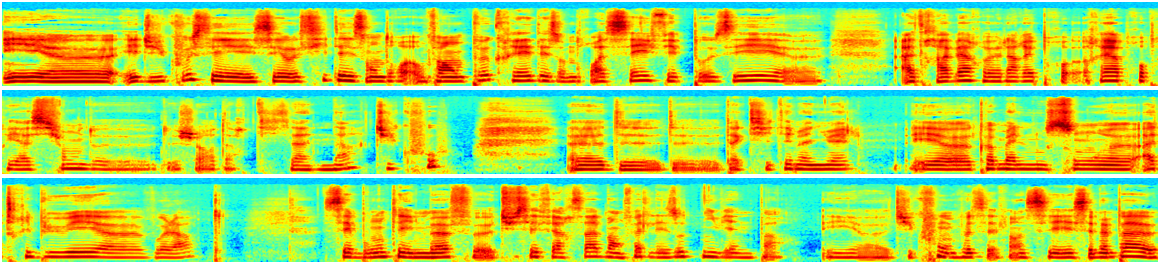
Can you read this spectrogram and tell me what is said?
Et, euh, et du coup, c'est c'est aussi des endroits. Enfin, on peut créer des endroits safe et posés euh, à travers euh, la réappropriation de, de genre d'artisanat, du coup, euh, de- de- d'activités manuelles. Et euh, comme elles nous sont attribuées, voilà, c'est bon, t'es une meuf, tu sais faire ça, ben en fait, les autres n'y viennent pas. Et euh, du coup, on peut, enfin, c'est, même pas, euh,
